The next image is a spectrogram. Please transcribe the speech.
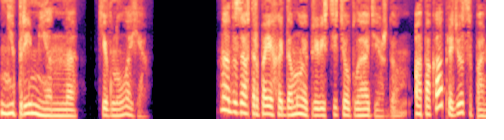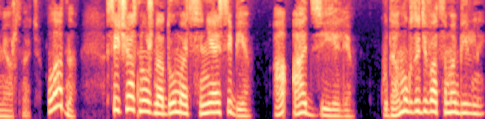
«Непременно», — кивнула я. «Надо завтра поехать домой и привезти теплую одежду, а пока придется померзнуть. Ладно, сейчас нужно думать не о себе, а о деле. Куда мог задеваться мобильный?»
